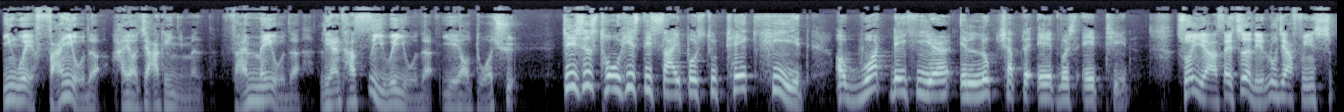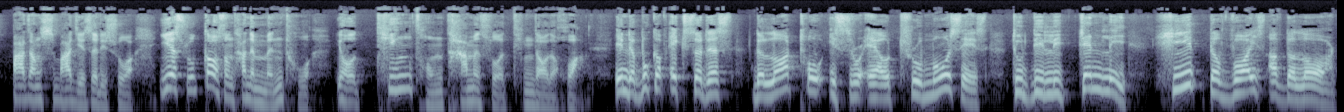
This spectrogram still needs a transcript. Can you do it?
因为凡有的还要加给你们， 凡没有的，连他自以为有的也要夺去。 Jesus told his disciples to take heed of what they hear in Luke chapter 8, verse 18. 所以啊，在这里路加福音十八章十八节这里说，耶稣告诉他的门徒要听从他们所听到的话。 In the book of Exodus, the Lord told Israel through Moses to diligently heed the voice of the Lord,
